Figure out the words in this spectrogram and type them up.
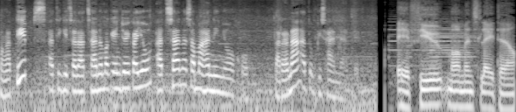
mga tips at higit sa lahat sana mag-enjoy kayo at sana samahan ninyo ako. Tara na at umpisahan natin. A few moments later.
